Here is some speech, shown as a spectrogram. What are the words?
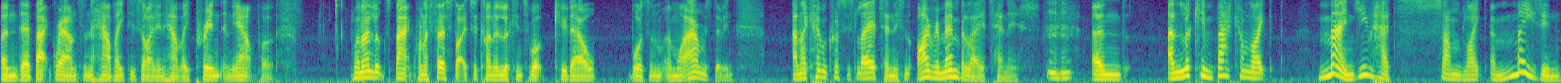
and their backgrounds and how they design and how they print and the output. When I looked back, when I first started to kind of look into what Coudal was and, and what Aaron was doing, and I came across this layer tennis, and I remember layer tennis, mm-hmm. And and looking back, I'm like, man, you had some like amazing.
